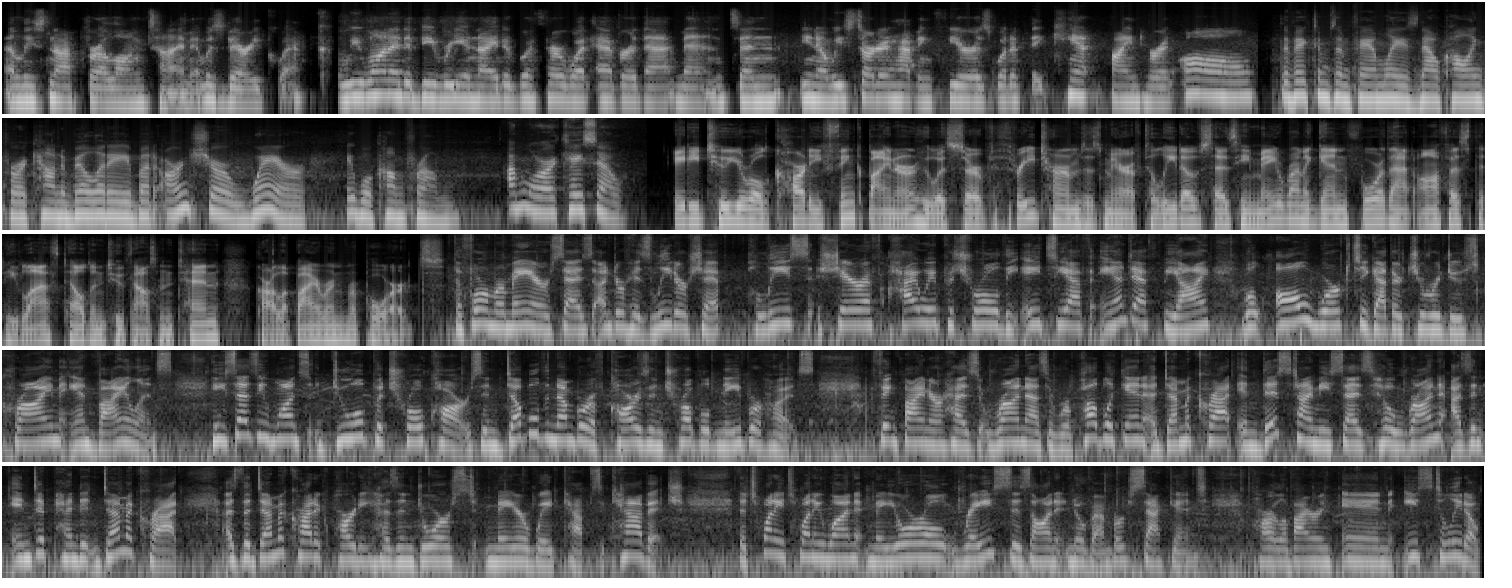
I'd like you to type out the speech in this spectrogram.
at least not for a long time. It was very quick. We wanted to be reunited with her, whatever that meant. And, you know, we started having fears what if they can't find her at all? The victims and families now calling for accountability, but aren't sure where it will come from. I'm Laura Queso. 82 year old Carty Finkbeiner, who has served three terms as mayor of Toledo, says he may run again for that office that he last held in 2010. Carla Byron reports. The former mayor says under his leadership, police, sheriff, highway patrol, the ATF, and FBI will all work together to reduce crime and violence. He says he wants dual patrol cars and double the number of cars in troubled neighborhoods. Finkbeiner has run as a Republican, a Democrat, and this time he says he'll run as an independent Democrat as the Democratic Party has endorsed Mayor Wade Kapszukiewicz. The 2021 mayoral race is on November 2nd. Carla Byron in East Toledo.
